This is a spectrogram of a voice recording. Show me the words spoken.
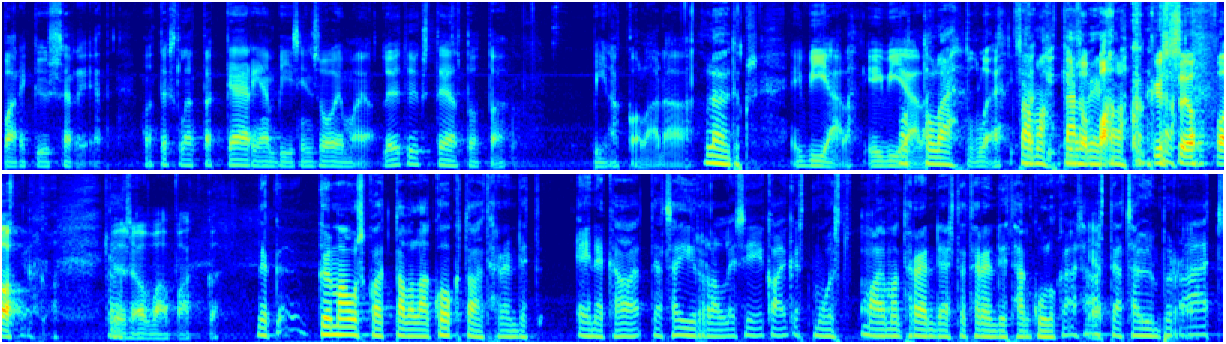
pari kyssäriä, että voitteko laittaa kääriän biisin soimaan, ja löytyykö teiltä tota Pina Coladaa? Löytyykö? Ei vielä, ei vielä. tulee. tulee. Sama kyllä, tällä se on pakko, kyllä se on pakko. Kyllä se on vaan pakko. Ja ky- kyllä mä uskon, että tavallaan cocktail-trendit ei nekään ole tiedätkö, irrallisia kaikista muista maailman trendeistä. Trendithän kulkee sellaista ympyrää, että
